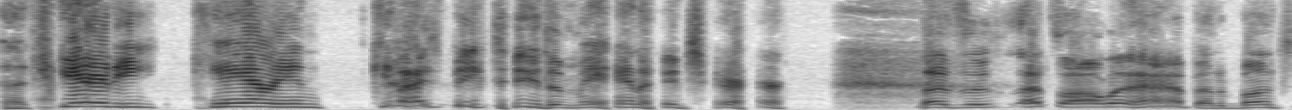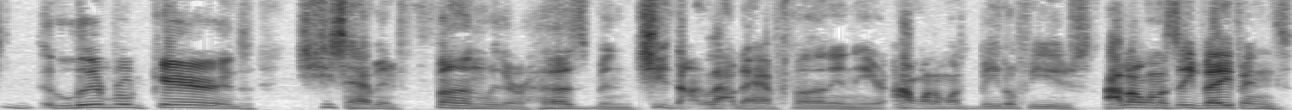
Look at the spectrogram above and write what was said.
uh, security, Karen, can I speak to the manager? That's a, that's all that happened. A bunch of liberal Karens. She's having fun with her husband. She's not allowed to have fun in here. I want to watch Beetlejuice. I don't want to see vapings.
